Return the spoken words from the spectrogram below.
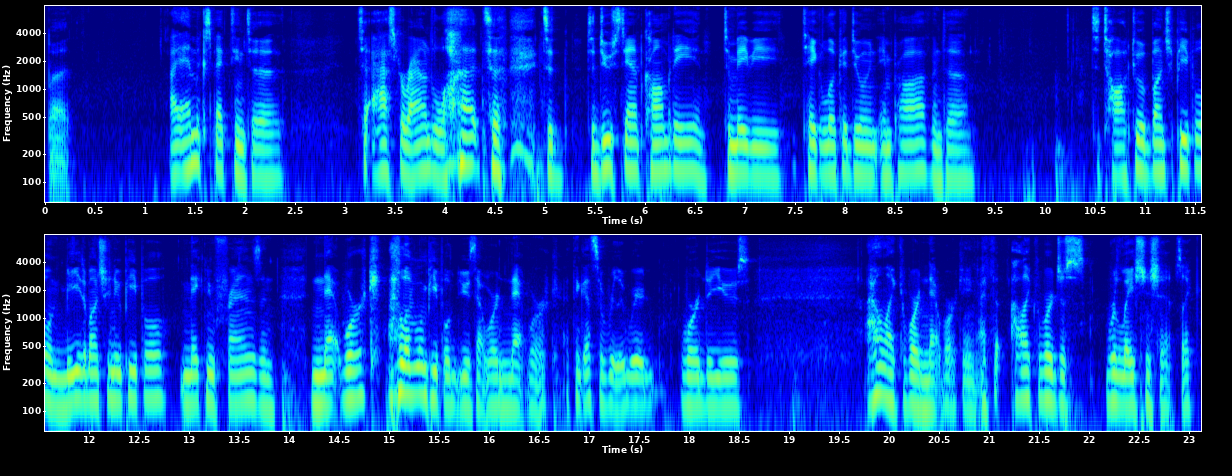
But I am expecting to, to ask around a lot, to to to do stand up comedy, and to maybe take a look at doing improv and to to talk to a bunch of people and meet a bunch of new people, make new friends and network. I love when people use that word network. I think that's a really weird word to use. I don't like the word networking. I th- I like the word just relationships. Like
